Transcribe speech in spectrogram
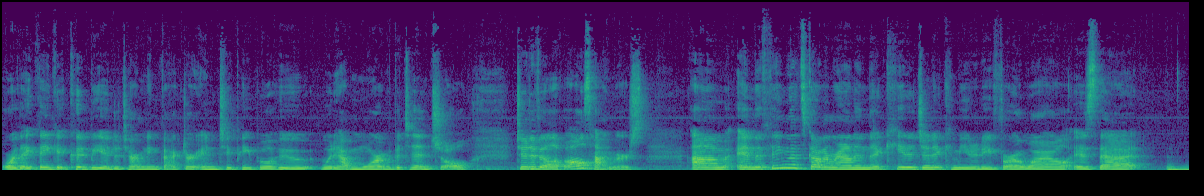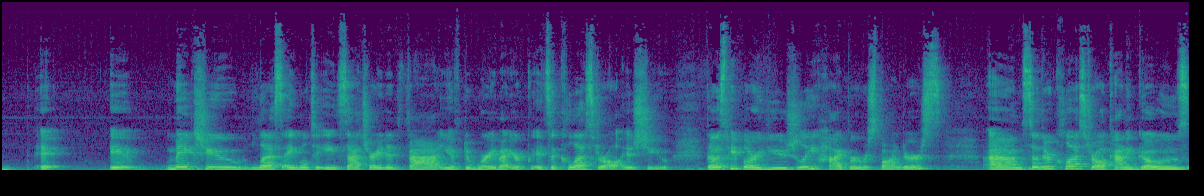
or they think it could be a determining factor into people who would have more of a potential to develop Alzheimer's. Um, and the thing that's gone around in the ketogenic community for a while is that it it makes you less able to eat saturated fat. You have to worry about your. It's a cholesterol issue. Those people are usually hyper responders, um, so their cholesterol kind of goes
